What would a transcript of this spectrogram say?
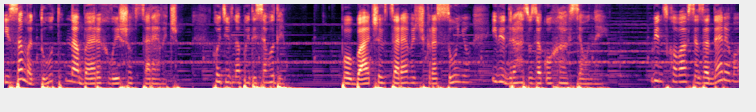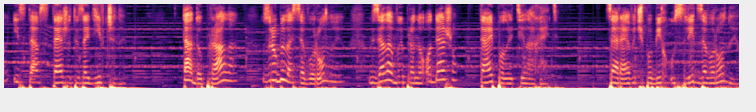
І саме тут на берег вийшов царевич. Хотів напитися води. Побачив царевич красуню і відразу закохався у неї. Він сховався за дерево і став стежити за дівчиною. Та допрала, зробилася вороною, взяла випрану одежу та й полетіла геть. Царевич побіг услід за вороною.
